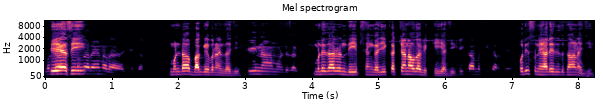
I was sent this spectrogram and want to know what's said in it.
ਕਿੱਥੋਂ ਅਸੀਂ- ਦਾ ਰਹਿਣ ਵਾਲਾ ਹੈ ਇਹ ਗੱਲ? ਮੁੰਡਾ ਬਾਗੇ ਪੁਰਾਣੇ ਦਾ ਜੀ। ਕੀ ਨਾਮ ਮੁੰਡੇ ਦਾ? ਮੁੰਡੇ ਦਾ ਰਣਦੀਪ ਸਿੰਘ ਆ ਜੀ ਕੱਚਾ ਨਾਂ ਉਹਦਾ ਵਿੱਕੀ ਆ ਜੀ। ਕੀ ਕੰਮ ਕੀ ਕਰਦੇ ਆ? ਉਹਦੀ ਸੁਨਿਆਰੇ ਦੀ ਦੁਕਾਨ ਹੈ ਜੀ।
